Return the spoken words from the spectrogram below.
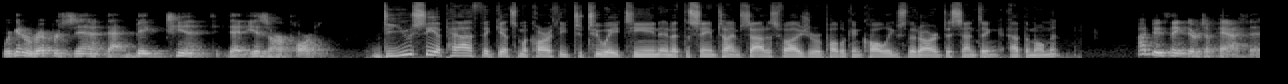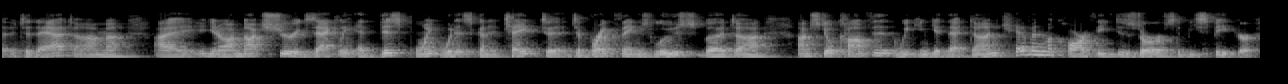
We're going to represent that big tent that is our party. Do you see a path that gets McCarthy to 218 and at the same time satisfies your Republican colleagues that are dissenting at the moment? I do think there's a path uh, to that. Um, I, you know, I'm not sure exactly at this point what it's going to take to to break things loose, but uh, I'm still confident we can get that done. Kevin McCarthy deserves to be Speaker.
